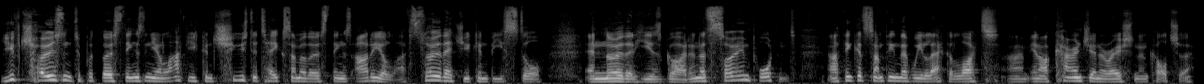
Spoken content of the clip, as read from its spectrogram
you've chosen to put those things in your life. You can choose to take some of those things out of your life so that you can be still and know that He is God. And it's so important. And I think it's something that we lack a lot um, in our current generation and culture.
